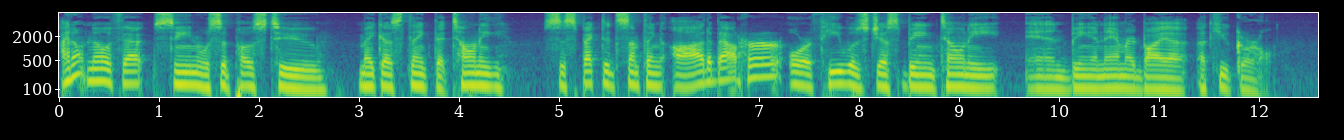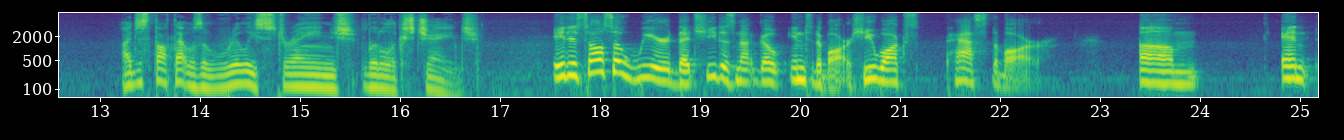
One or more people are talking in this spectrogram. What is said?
I don't know if that scene was supposed to make us think that Tony suspected something odd about her or if he was just being Tony and being enamored by a, a cute girl. I just thought that was a really strange little exchange. It is also weird that she does not go into the bar. She walks past the bar. Um, and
